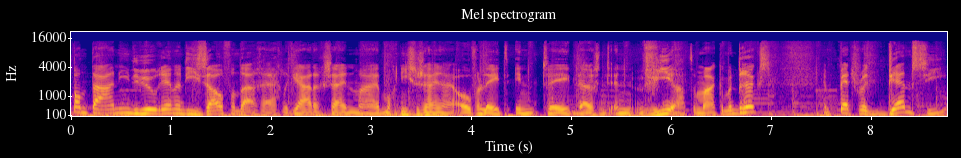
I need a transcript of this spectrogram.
Pantani, de wielrenner, die zou vandaag eigenlijk jarig zijn... maar het mocht niet zo zijn. Hij overleed in 2004. Had te maken met drugs. En Patrick Dempsey,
